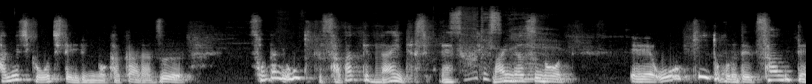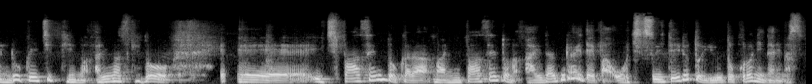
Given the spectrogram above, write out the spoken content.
激しく落ちているにもかかわらず、そんなに大きく下がってないですよね。ねマイナスのえー、大きいところで3.61っていうのはありますけど、えー、1%からまあ2%の間ぐらいでまあ落ち着いているというところになります。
